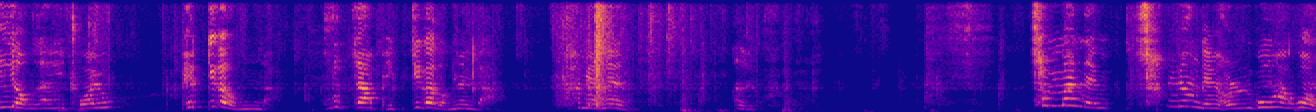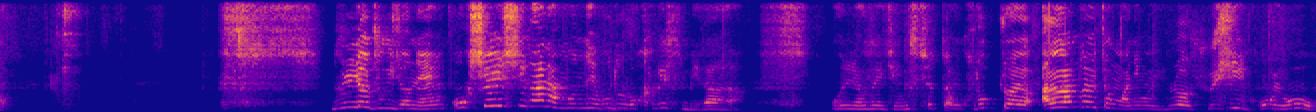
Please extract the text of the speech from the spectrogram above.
이 영상이 좋아요 100개가 넘는다. 구독자 100개가 넘는다. 하면은 아이고 천만 dem 천명 되면 얼공하고 물려주기 전에 꼭 실시간 한번 해보도록 하겠습니다. 오늘 영상이 재밌으셨다면 구독, 좋아요, 알람 설정 많이 많이 눌러주시고요.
